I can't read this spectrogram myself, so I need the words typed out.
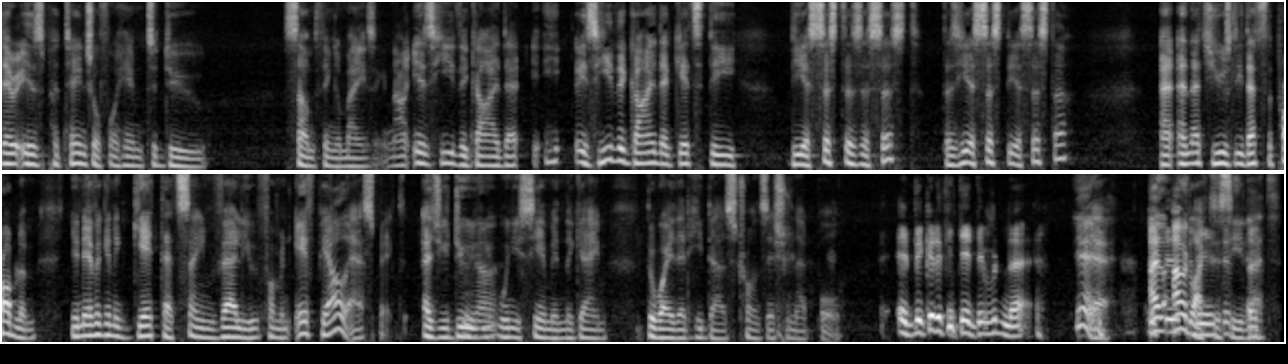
there is potential for him to do something amazing. Now, is he the guy that he- the guy that gets the the assister's assist Does he assist the assister? And, and that's usually that's the problem. You're never going to get that same value from an FPL aspect as you do No. when you see him in the game, the way that he does transition that ball. It'd be good if he did, wouldn't it? Yeah, I, I would like to see that.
